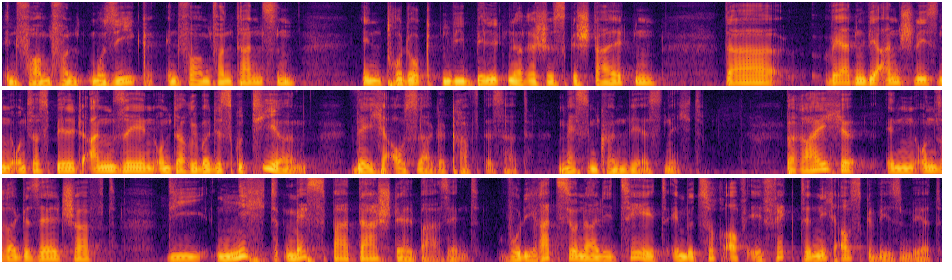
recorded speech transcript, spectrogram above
in Form von Musik, in Form von Tanzen, in Produkten wie bildnerisches Gestalten, da werden wir anschließend uns das Bild ansehen und darüber diskutieren, welche Aussagekraft es hat. Messen können wir es nicht. Bereiche in unserer Gesellschaft, die nicht messbar darstellbar sind, wo die Rationalität in Bezug auf Effekte nicht ausgewiesen wird,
